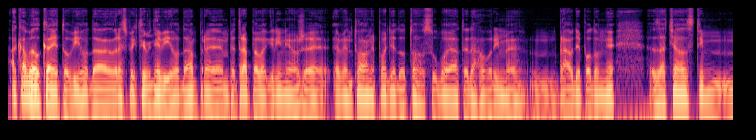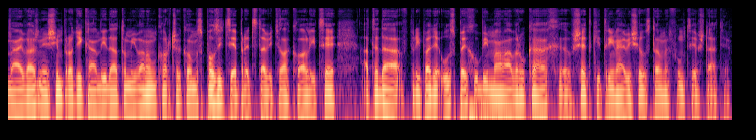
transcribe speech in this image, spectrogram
Aká veľká je to výhoda, respektíve nevýhoda pre Petra Pellegriniho, že eventuálne pôjde do toho súboja, teda hovoríme pravdepodobne zatiaľ s tým najvážnejším protikandidátom Ivanom Korčokom z pozície predstaviteľa koalície a teda v prípade úspechu by mala v rukách všetky tri najvyššie ústavné funkcie v štáte.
